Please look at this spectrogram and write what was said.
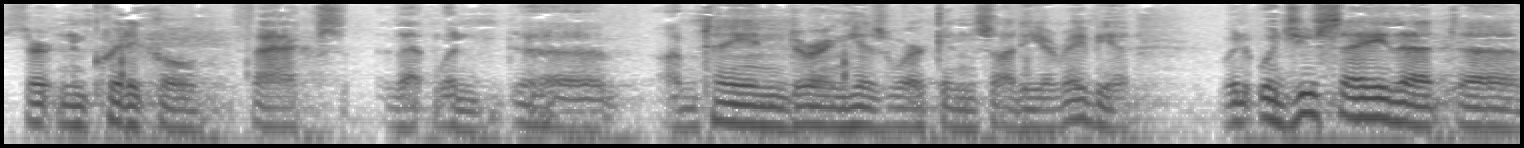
certain critical facts that would uh, obtain during his work in Saudi Arabia. Would, would you say that uh,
